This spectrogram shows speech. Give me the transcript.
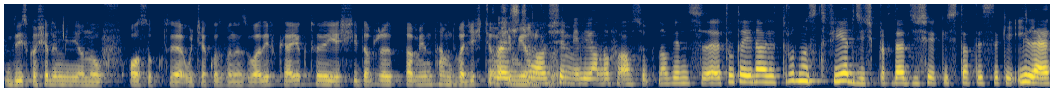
blisko 7 milionów osób, które uciekło z Wenezueli w kraju, który, jeśli dobrze pamiętam, 28, 28 milionów. milionów osób. No więc e, tutaj nawet trudno stwierdzić, prawda, dzisiaj jakieś statystyki, ile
